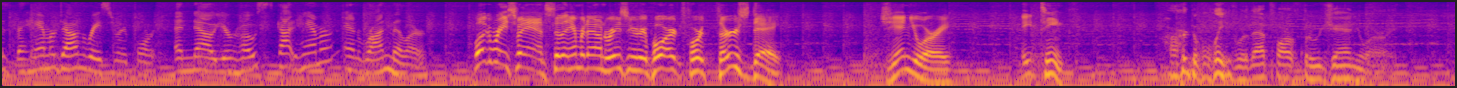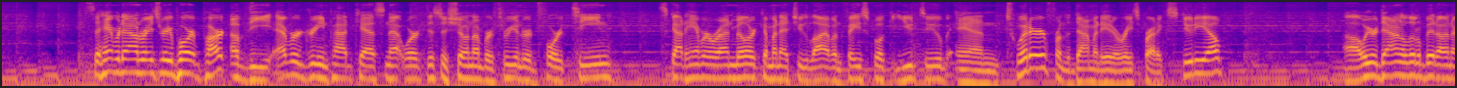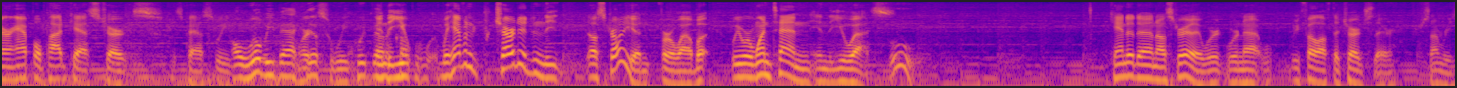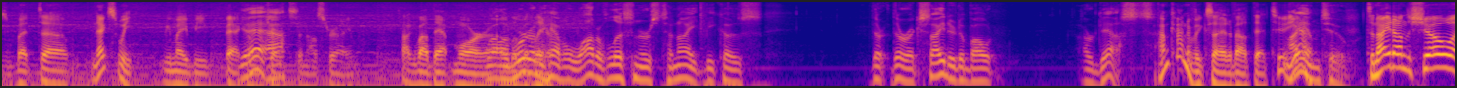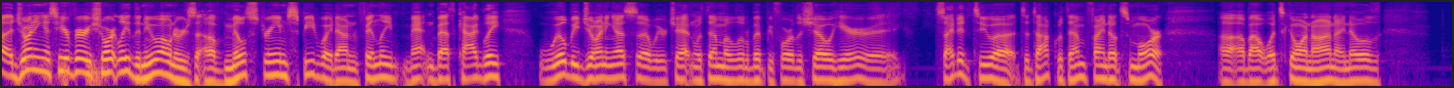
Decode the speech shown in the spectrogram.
is the Hammer Down Racing Report. And now your hosts, Scott Hammer and Ron Miller. Welcome, race fans, to the Hammer Down Racing Report for Thursday, January 18th. Hard to believe we're that far through January. It's the Hammer Down Racing Report, part of the Evergreen Podcast Network. This is show number 314. Scott Hammer, Ron Miller coming at you live on Facebook, YouTube, and Twitter from the Dominator Race Products Studio. Uh, we were down a little bit on our Apple Podcast charts this past week. Oh, we'll be back We're- this week. We've got in a the U- couple. we haven't charted in the Australia for a while, but we were 110 in the U.S. Ooh, Canada and Australia, we're, we're not, we fell off the charts there for some reason. But uh, next week, we might be back on the Yeah. charts in Australia. Talk about that more. uh, a well, and little we're bit going to later. have a lot of listeners tonight because they're they're excited about our guests. I'm kind of excited about that too. I am too. Tonight on the show, uh, joining us here very shortly, the new owners of Millstream Speedway down in Findlay, Matt and Beth Cogley, will be joining us. Uh, we were chatting with them a little bit before the show here. Uh, excited to uh, to talk with them, find out some more uh, about what's going on. I know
